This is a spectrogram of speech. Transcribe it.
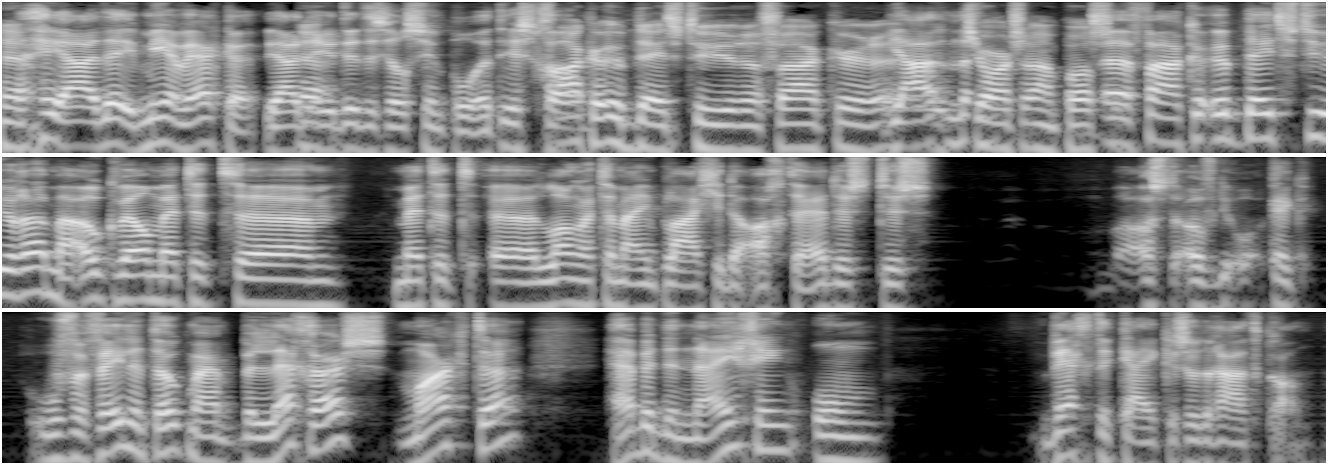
Ja. ja, nee, meer werken. Ja, nee, dit is heel simpel. Het is gewoon... Vaker updates sturen, vaker ja, charts aanpassen. Uh, vaker updates sturen, maar ook wel met het, uh, met het lange termijn plaatje erachter. Hè. Dus, dus als het over die... Kijk, hoe vervelend ook, maar beleggers, markten hebben de neiging om weg te kijken zodra het kan.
